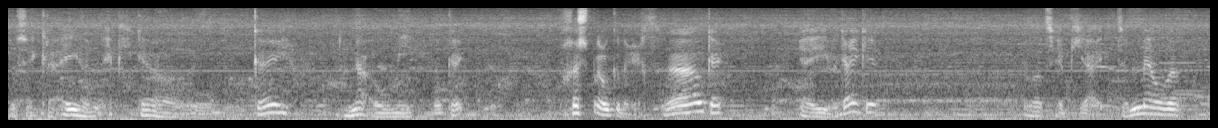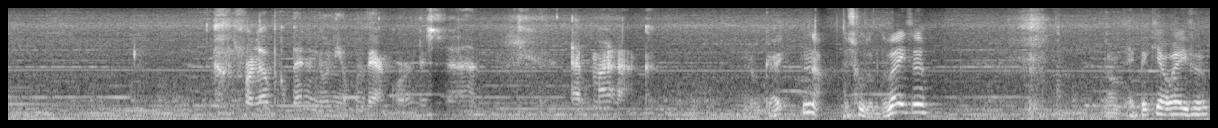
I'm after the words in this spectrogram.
Dus ik ga even een appje. Oké. Okay. Naomi. Oké. Okay. Gesproken bericht. Uh, Oké. Okay. Even kijken. Wat heb jij te melden? Voorlopig ben ik nog niet op mijn werk hoor. Dus uh, app maar raak. Oké. Nou, het is goed om te weten. Dan heb ik jou even.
